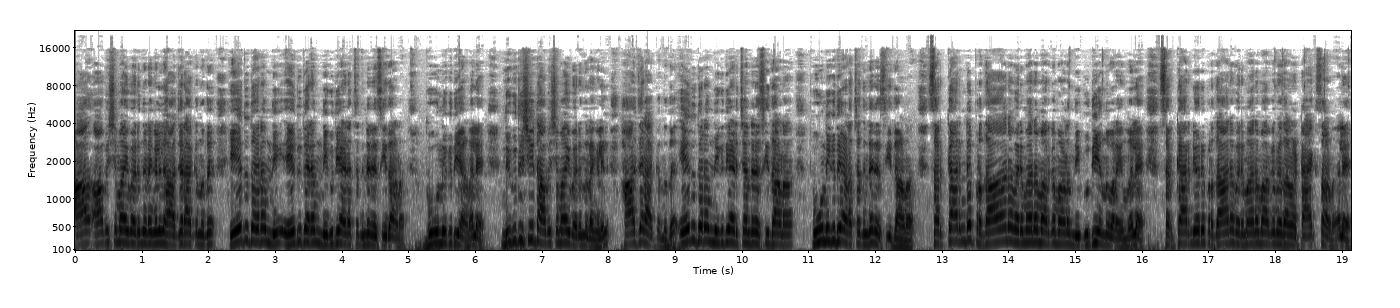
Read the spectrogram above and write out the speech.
ആവശ്യമായി വരുന്നിടങ്ങളിൽ ഹാജരാക്കുന്നത് ഏതു തരം ഏതു തരം നികുതി അടച്ചതിന്റെ രസീതാണ്? ഭൂനികുതിയാണ് അല്ലെ? നികുതി ഷീറ്റ് ആവശ്യമായി വരുന്നിടങ്ങളിൽ ഹാജരാക്കുന്നത് ഏതു തരം നികുതി അടച്ചതിന്റെ രസീതാണ്? ഭൂനികുതി അടച്ചതിന്റെ രസീതാണ്. സർക്കാരിന്റെ പ്രധാന വരുമാന മാർഗമാണ് നികുതി എന്ന് പറയുന്നത് അല്ലെ? സർക്കാരിന്റെ ഒരു പ്രധാന വരുമാന മാർഗം ഏതാണ്? ടാക്സ് ആണ് അല്ലെ?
